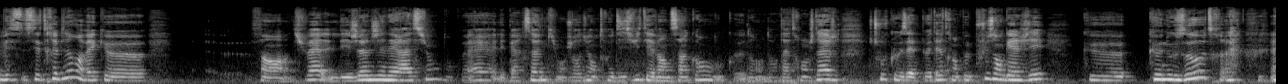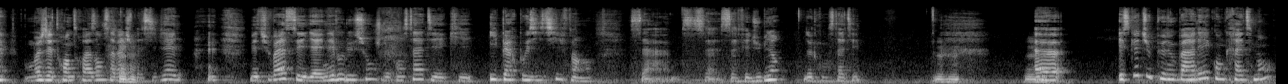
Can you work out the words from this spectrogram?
Mais c'est très bien avec enfin, tu vois, les jeunes générations, donc ouais, les personnes qui ont aujourd'hui entre 18 et 25 ans, donc dans, dans ta tranche d'âge, je trouve que vous êtes peut-être un peu plus engagés que que nous autres. Moi, j'ai 33 ans, ça va, je suis pas si vieille. Mais tu vois, c'est il y a une évolution, je le constate et qui est hyper positive. Enfin, ça, ça, ça fait du bien de le constater. Mm-hmm. Mm-hmm. Euh, Est-ce que tu peux nous parler concrètement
